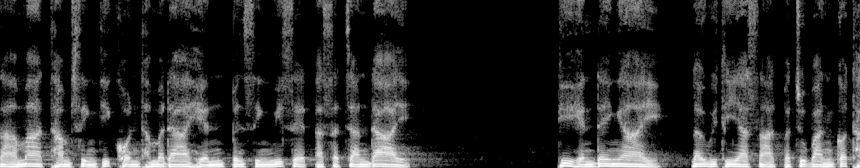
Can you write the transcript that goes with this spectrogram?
สามารถทำสิ่งที่คนธรรมดาเห็นเป็นสิ่งวิเศษอัศจรรย์ได้ ที่เห็นได้ง่าย และวิทยาศาสตร์ปัจจุบันก็ท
